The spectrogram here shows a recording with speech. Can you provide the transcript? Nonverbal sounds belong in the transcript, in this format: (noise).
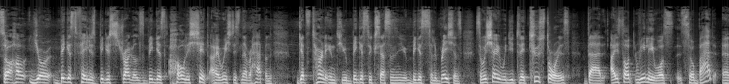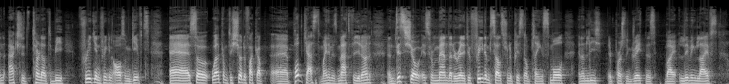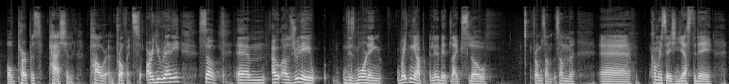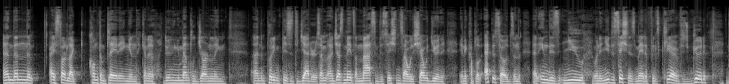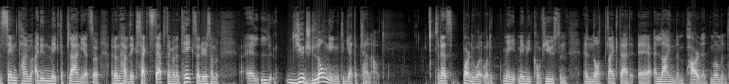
So, how your biggest failures, biggest struggles, biggest holy shit, I wish this never happened, gets turned into your biggest successes and your biggest celebrations. So, we'll share with you today two stories that I thought really was so bad and actually turned out to be freaking, freaking awesome gifts. Uh, so, welcome to Show the Fuck Up uh, podcast. My name is Matt Fyron, and this show is for men that are ready to free themselves from the prison of playing small and unleash their personal greatness by living lives of purpose, passion, power, and profits. Are you ready? So, um, I, I was really this morning waking up a little bit like slow from some some uh, conversation yesterday, and then I started like contemplating and kind of doing mental journaling and putting pieces together. So I'm, i just made some massive decisions I will share with you in, in a couple of episodes. And, and in this new, when a new decision is made, it feels clear and feels good. At the same time, I didn't make the plan yet. So I don't have the exact steps I'm going to take. So there's some uh, huge longing to get the plan out so that's part of what, what made, made me confused and, and not like that uh, aligned and part at the moment.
